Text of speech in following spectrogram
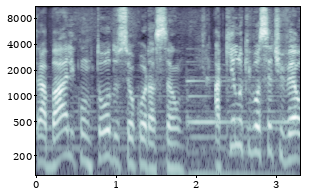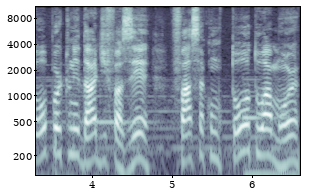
trabalhe com todo o seu coração. Aquilo que você tiver a oportunidade de fazer, faça com todo o amor.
